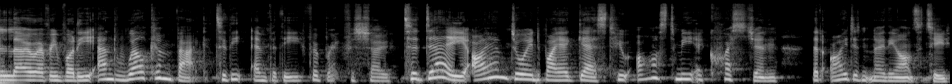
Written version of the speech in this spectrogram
Hello, everybody, and welcome back to the Empathy for Breakfast show. Today, I am joined by a guest who asked me a question that I didn't know the answer to.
